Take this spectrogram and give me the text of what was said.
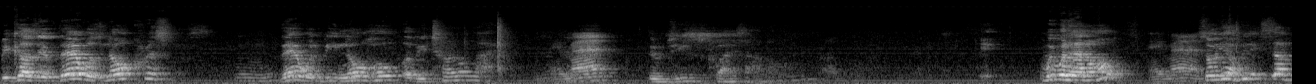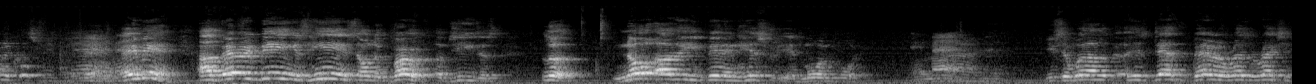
Because if there was no Christmas, Mhm. there would be no hope of eternal life Amen. through Jesus Christ our Lord. We wouldn't have no hope. Amen. So yeah, we need to celebrate Christmas. Amen. Amen. Our very being is hinged on the birth of Jesus. Look, no other event in history is more important. Amen. You said, well, his death, burial, resurrection,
